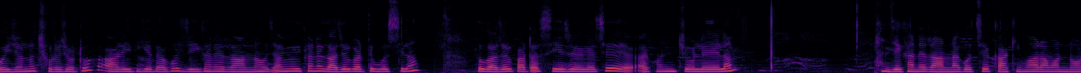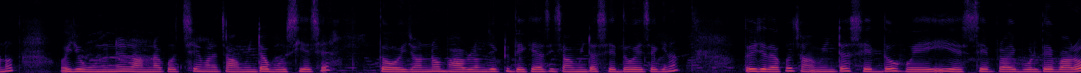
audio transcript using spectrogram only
ওই জন্য ছোটো ছোটো। আর এইদিকে দেখো, যেইখানে রান্না হচ্ছে, আমি ওইখানে গাজর কাটতে বসছিলাম। তো গাজর কাটা শেষ হয়ে গেছে, এখন চলে এলাম। যেখানে রান্না করছে কাকিমা আর আমার ননদ, ওই যে উনুনে রান্না করছে মানে চাউমিনটা বসিয়েছে। তো ওই জন্য ভাবলাম যে একটু দেখে আসি চাউমিনটা সেদ্ধ হয়েছে কিনা। তো এই যে দেখো, চাউমিনটা সেদ্ধ হয়েই এসছে প্রায় বলতে পারো।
